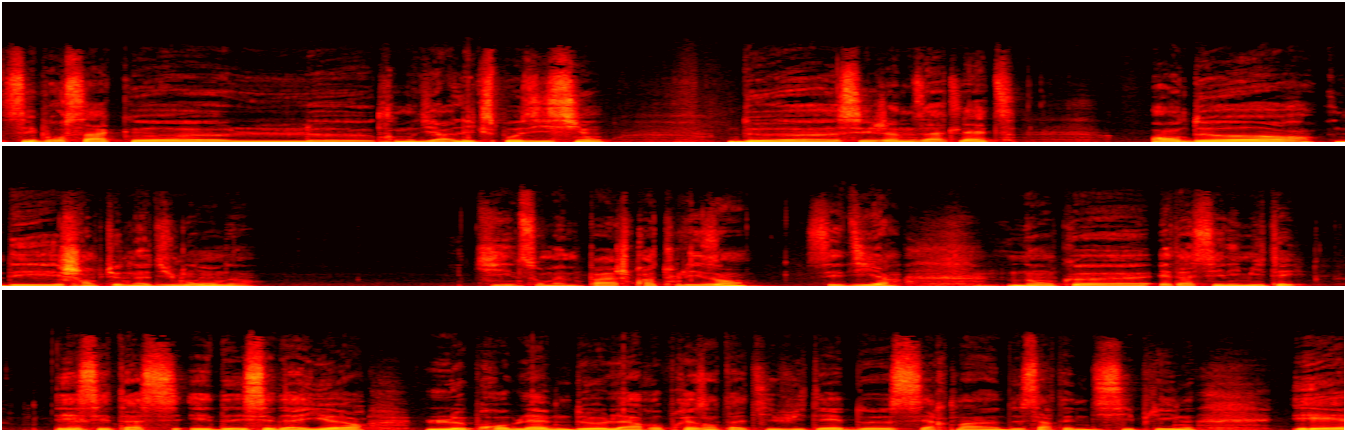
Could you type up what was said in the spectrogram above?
C'est pour ça que euh, le comment dire l'exposition de euh, ces jeunes athlètes en dehors des championnats du monde qui ne sont même pas je crois tous les ans, c'est dire, donc est assez limitée. Et c'est d'ailleurs le problème de la représentativité de, certains, de certaines disciplines et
